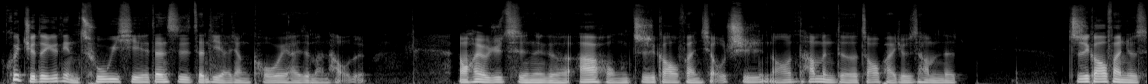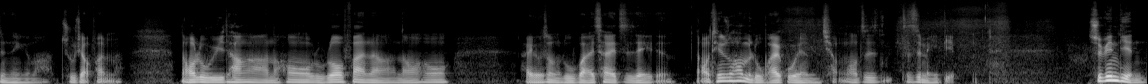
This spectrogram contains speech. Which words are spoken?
会觉得有点粗一些。但是整体来讲口味还是蛮好的。然后还有去吃那个阿红芝高饭小吃，然后他们的招牌就是他们的芝高饭，就是那个嘛猪脚饭嘛。然后鲈鱼汤啊，然后卤肉饭啊，然后还有什么卤白菜之类的。然后听说他们卤排骨也很强，然后这这是没点，随便点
